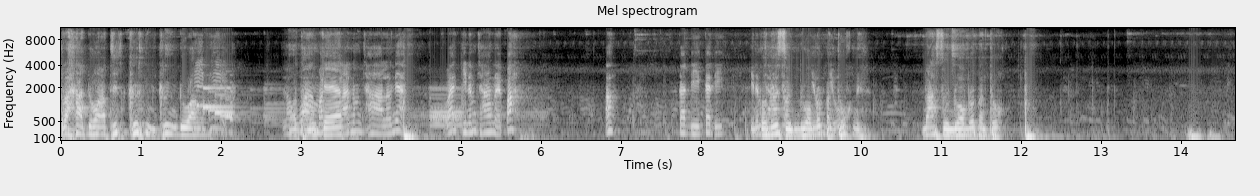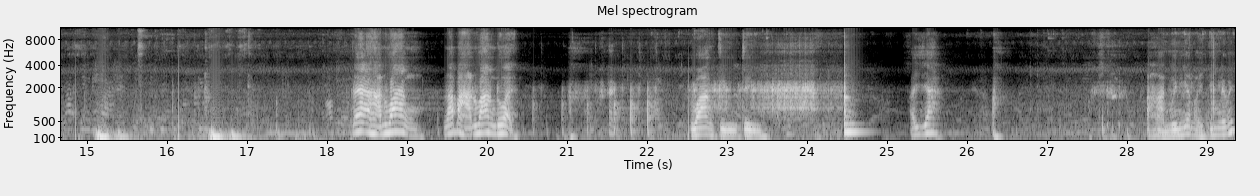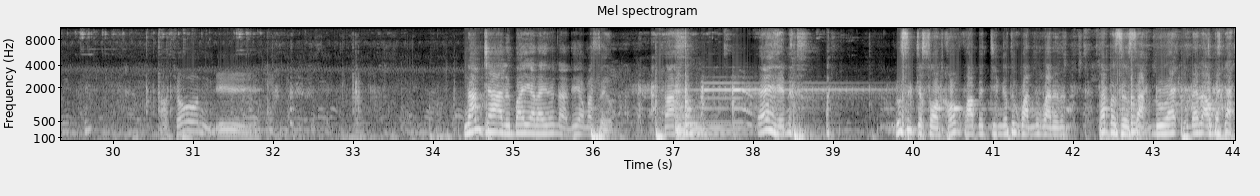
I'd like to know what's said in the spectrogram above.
ตราดวงอาทิตย์ขึ้นครึ่งดวงพี่พี่เราเอาถัว่างมาแก๊สร้านน้ำชาแล้วเนี่ยแวะกินน้ำชาหน่อยปะอะก็ดีก็ดี กินน้ำตรงชานี้ก่อศูนย์รวมรถบรรหิทุกนี่หน้าศูนย์รวมรถบรรทุก และอาหารว่าง รับอาหารว่างด้วย ว่างจริงๆไอ้ยะ อาหารมื้อนี้อร่อยจริงเลยไหมอ้าวชนดีน้ำชาหรือใบอะไรนั่นน่ะที่เอามาเสิร์ฟฮะเอ๊ะเห็น รู้สึกจะสอดคล้องความเป็นจริงกันทุกวันทุกวันเลยนะท่านประเสริฐศักดิ์ดูไว้นั้นเอาไม่ได้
